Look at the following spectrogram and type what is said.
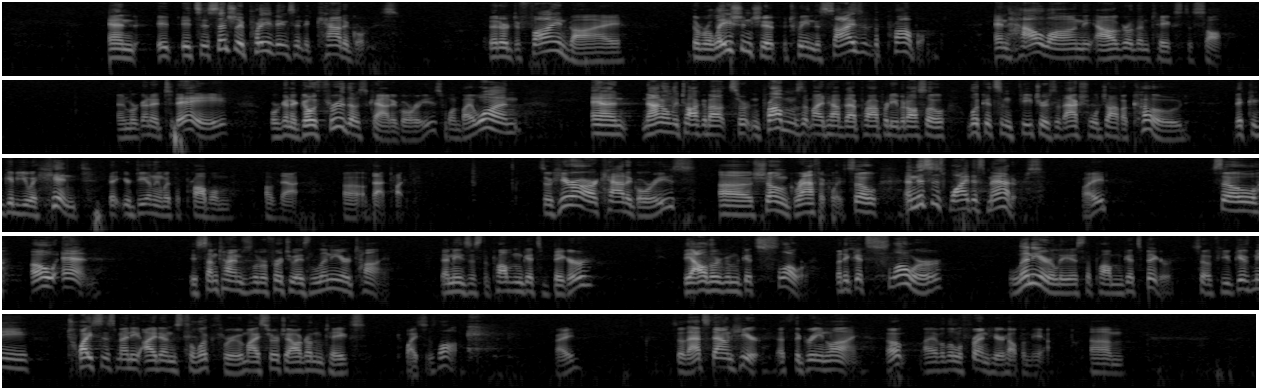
And it, it's essentially putting things into categories that are defined by the relationship between the size of the problem and how long the algorithm takes to solve it. And we're gonna, today, we're gonna go through those categories one by one and not only talk about certain problems that might have that property, but also look at some features of actual Java code that could give you a hint that you're dealing with a problem of that, uh, of that type. So here are our categories, uh, shown graphically. So, and this is why this matters, right? So, ON is sometimes referred to as linear time. That means as the problem gets bigger, the algorithm gets slower. But it gets slower linearly as the problem gets bigger. So if you give me twice as many items to look through, my search algorithm takes twice as long, right? So that's down here. That's the green line. Oh, I have a little friend here helping me out. Um,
